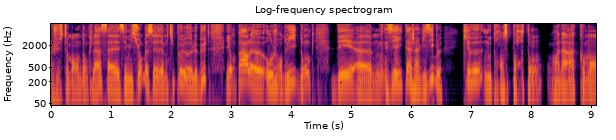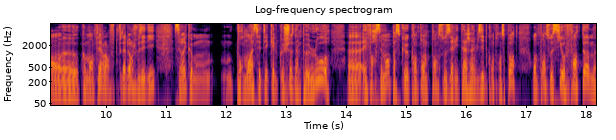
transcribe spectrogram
justement. Donc là, ça, ces émissions, ben, c'est un petit peu le, le, but et on parle aujourd'hui donc des héritages invisibles que nous transportons. Voilà, comment euh, comment faire. Alors tout à l'heure, je vous ai dit, c'est vrai que pour moi, c'était quelque chose d'un peu lourd, euh, et forcément parce que quand on pense aux héritages invisibles qu'on transporte, on pense aussi aux fantômes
